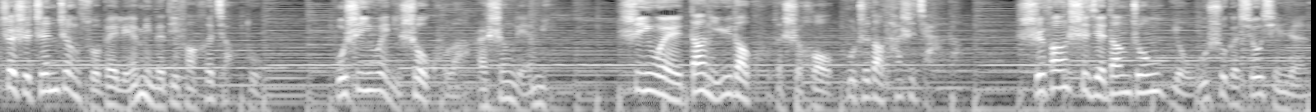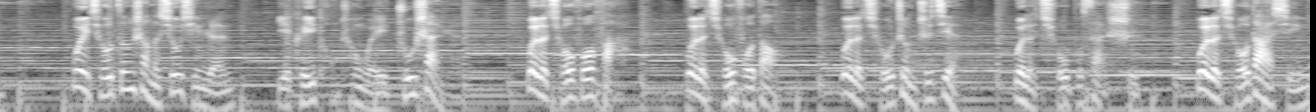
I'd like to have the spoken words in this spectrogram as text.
这是真正所被怜悯的地方和角度。不是因为你受苦了而生怜悯，是因为当你遇到苦的时候，不知道它是假的。十方世界当中有无数个修行人。为求增上的修行人，也可以统称为诸善人。为了求佛法，为了求佛道，为了求正知见，为了求不散失，为了求大行，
